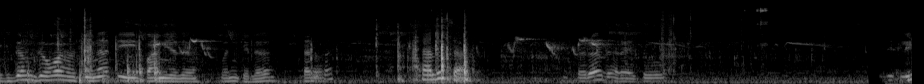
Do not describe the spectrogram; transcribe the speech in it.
एकदम जवळ होती ना ती पाणी याचं बंद केलं. चालू का चालूच आहे सरळ धरायचो. दिसली?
